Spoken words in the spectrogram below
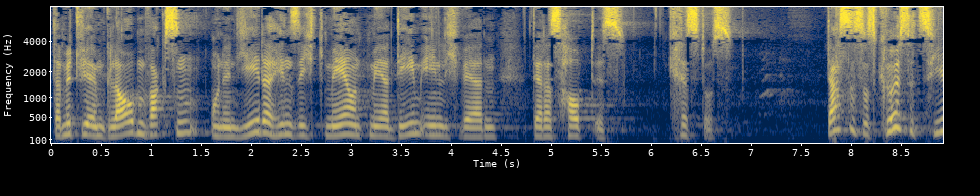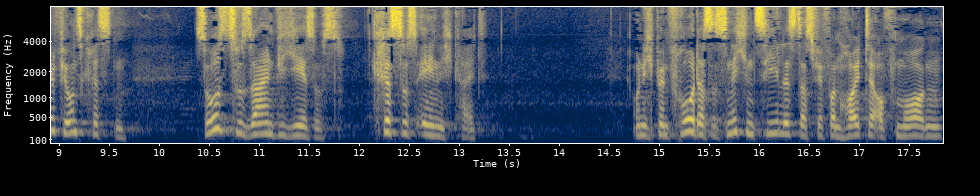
damit wir im Glauben wachsen und in jeder Hinsicht mehr und mehr dem ähnlich werden, der das Haupt ist, Christus. Das ist das größte Ziel für uns Christen, so zu sein wie Jesus, Christus Ähnlichkeit. Und ich bin froh, dass es nicht ein Ziel ist, das wir von heute auf morgen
